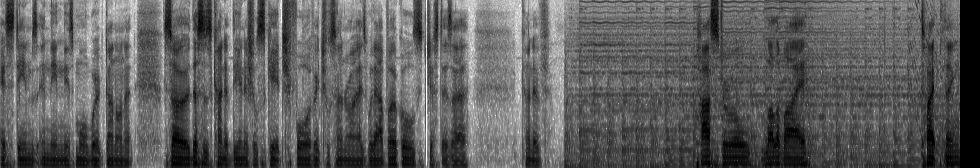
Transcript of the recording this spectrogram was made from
as stems, and then there's more work done on it. So this is kind of the initial sketch for Virtual Sunrise without vocals, just as a kind of pastoral lullaby type thing.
